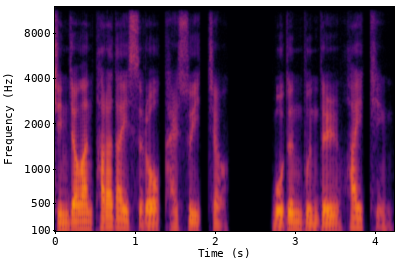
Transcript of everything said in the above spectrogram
진정한 파라다이스로 갈 수 있죠. 모든 분들 화이팅!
